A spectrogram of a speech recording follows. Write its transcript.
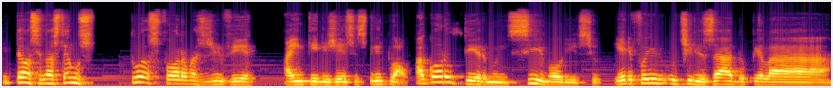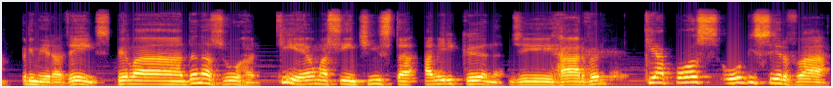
Então, assim, nós temos duas formas de ver a inteligência espiritual. Agora, o termo em si, Maurício, ele foi utilizado pela primeira vez pela Dana Zohar, que é uma cientista americana de Harvard, que após observar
